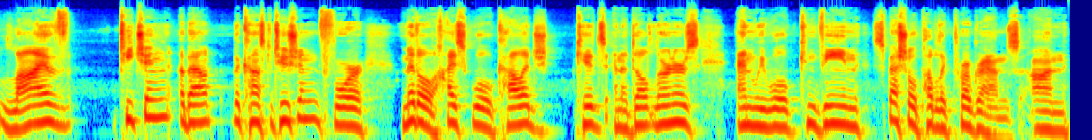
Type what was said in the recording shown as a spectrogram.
live teaching about the Constitution for middle, high school, college kids, and adult learners. And we will convene special public programs on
